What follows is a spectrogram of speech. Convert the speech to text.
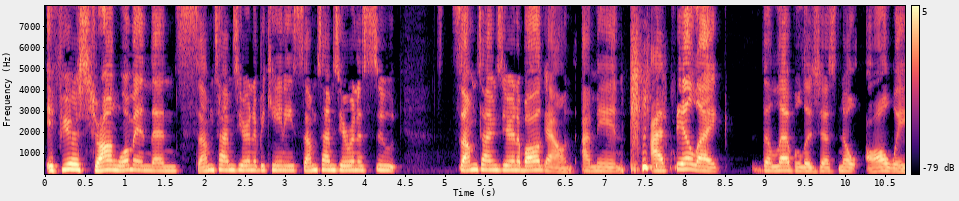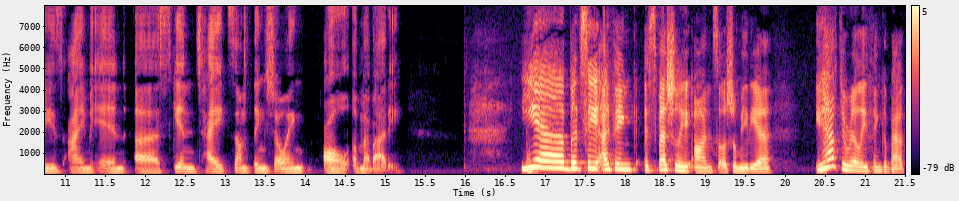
if you're a strong woman, then sometimes you're in a bikini, sometimes you're in a suit, sometimes you're in a ball gown. I mean, I feel like the level is just no always I'm in a skin tight something showing all of my body. Yeah, but see, I think especially on social media, you have to really think about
